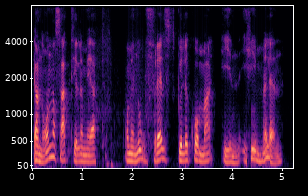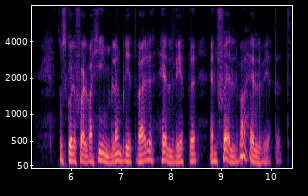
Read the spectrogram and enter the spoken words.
Ja, någon har sagt till och med att om en ofrälst skulle komma in i himmelen så skulle själva himlen bli ett värre helvete än själva helvetet.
